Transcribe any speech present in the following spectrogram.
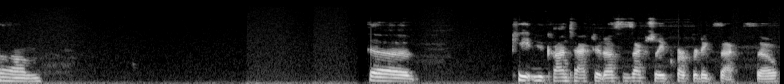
Um, the Kate who contacted us is actually a corporate exec, so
